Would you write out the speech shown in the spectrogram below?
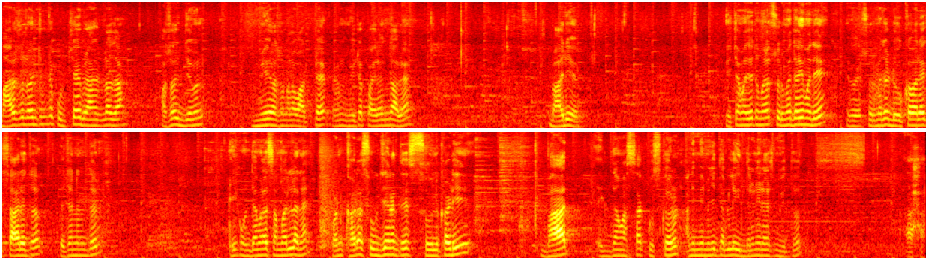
महाराष्ट्र लंच तुमच्या कुठच्याही ब्रँडला जा. असंच जेवण मिळेल असं मला वाटतंय. कारण मी तर पहिल्यांदा आलं आहे भारी आहे. याच्यामध्ये तुम्हाला सुरमेदळीमध्ये सुरमेदळ डोकंवाला एक सार येतं. त्याच्यानंतर हे कोणत्या मला समजलं नाही, पण खरं जे ना ते सोलकढी, भात एकदम असा कुस्करून आणि आपल्याला इंद्राणी राईस मिळतो. आहा.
